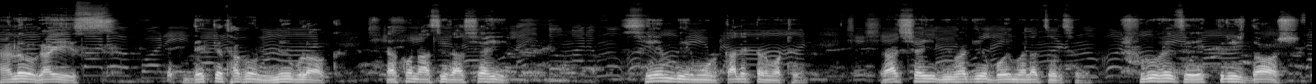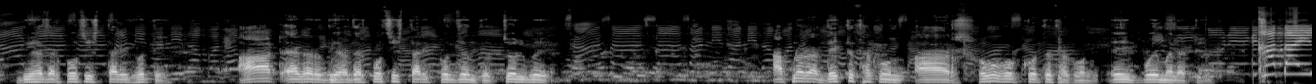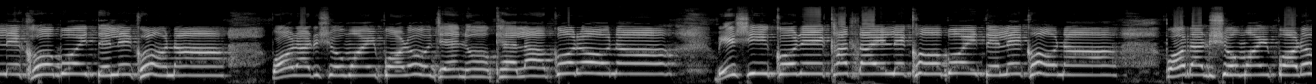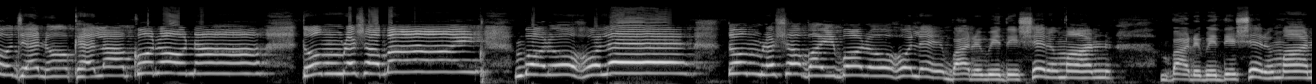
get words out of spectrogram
Hello guys দেখতে থাকুন new block এখন আছি রাজশাহী সিএমবির মোড় কালেক্টর মাঠে। রাজশাহী বিভাগীয় বইমেলা চলছে। শুরু হয়েছে একত্রিশ দশ দুই হাজার পঁচিশ তারিখ হতে। আট এগারো দুই হাজার পঁচিশ তারিখ পর্যন্ত চলবে। আপনারা দেখতে থাকুন আর উপভোগ করতে থাকুন এই বইমেলাটি। পড়ার সময় পড়ো, যেন খেলা করো না। বেশি করে খাতায় লেখো, বইতে লেখো না। পড়ার সময় পড়ো, যেন খেলা করো না। তোমরা সবাই বড় হলে, তোমরা সবাই বড় হলে বাড়বে দেশের মান। বাড়বে দেশের মান।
